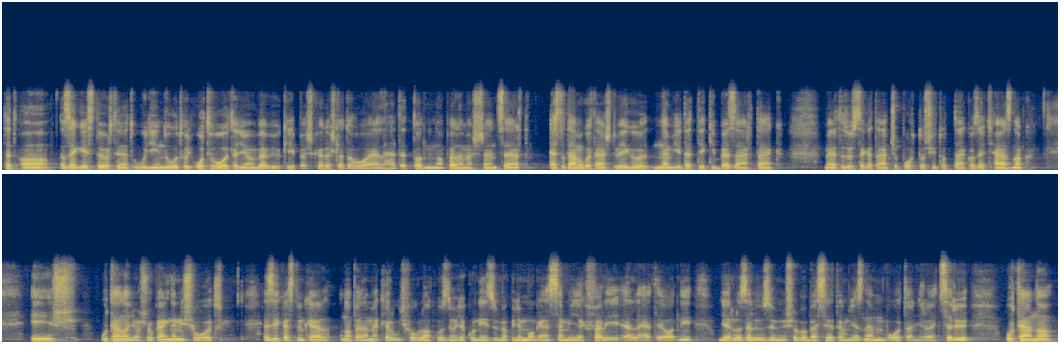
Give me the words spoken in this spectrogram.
Tehát a, az egész történet úgy indult, hogy ott volt egy olyan vevőképes kereslet, ahol el lehetett adni napelemes rendszert. Ezt a támogatást végül nem hirdették ki, bezárták, mert az összeget átcsoportosították az egyháznak, és utána nagyon sokáig nem is volt. Ezért kezdtünk el napelemekkel úgy foglalkozni, hogy akkor nézzük meg, hogy a magánszemélyek felé el lehet-e adni. Ugye erről az előző műsorban beszéltem, hogy ez nem volt annyira egyszerű. Utána,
